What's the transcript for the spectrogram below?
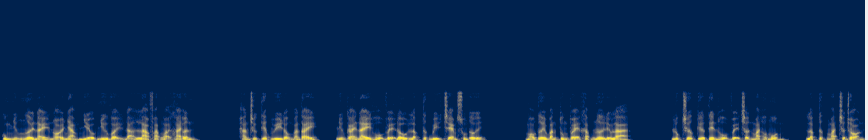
cùng những người này nói nhảm nhiều như vậy đã là pháp ngoại khai ân. Hắn trực tiếp huy động bàn tay những cái này hộ vệ đầu lập tức bị chém xuống tới. Máu tươi bắn tung tóe khắp nơi đều là. Lúc trước kia tên hộ vệ trận mắt hốc mồm lập tức mắt trợn tròn.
